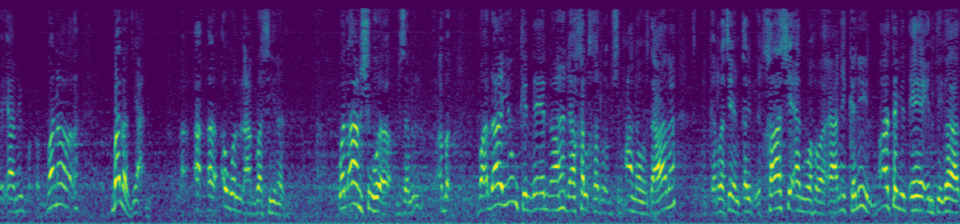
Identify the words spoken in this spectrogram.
يعني بنى بلد يعني أول العباسيين. والآن شو لا يمكن لأن هذا خلق سبحانه وتعالى كرتين قريب خاشئا وهو يعني كليل. ما تجد إيه انتقاد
